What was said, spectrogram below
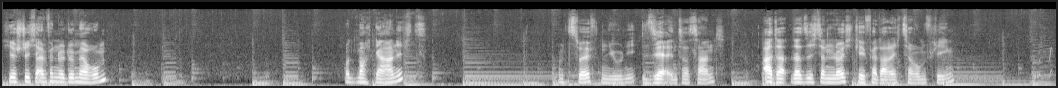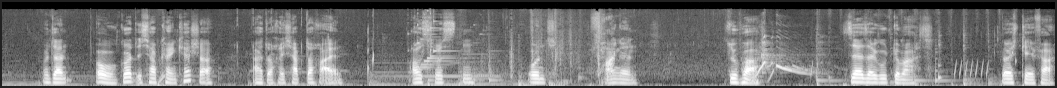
Hier stehe ich einfach nur dumm herum. Und macht gar nichts. Am 12. Juni. Sehr interessant. Ah, da, da sehe ich dann Leuchtkäfer da rechts herumfliegen. Und dann... Oh Gott, ich habe keinen Kescher. Ah doch, ich habe doch einen. Ausrüsten und fangen. Super. Sehr, sehr gut gemacht. Leuchtkäfer.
